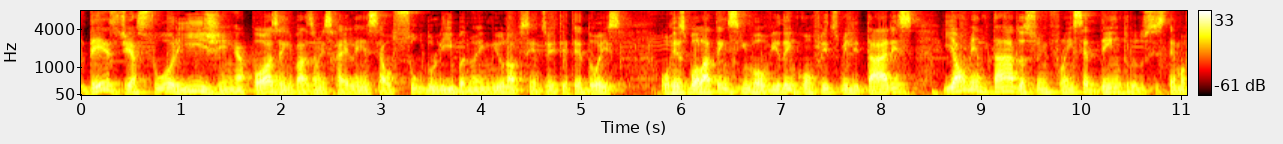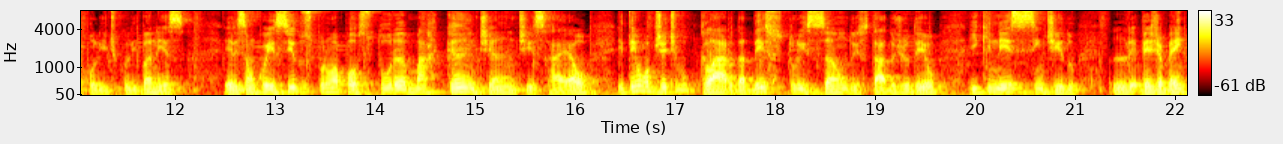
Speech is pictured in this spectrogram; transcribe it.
Desde a sua origem após a invasão israelense ao sul do Líbano em 1982, o Hezbollah tem se envolvido em conflitos militares e aumentado a sua influência dentro do sistema político libanês. Eles são conhecidos por uma postura marcante anti-Israel e têm um objetivo claro da destruição do Estado judeu e que, nesse sentido, veja bem,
